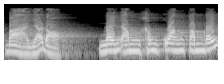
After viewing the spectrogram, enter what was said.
bà giả đò. Nên ông không quan tâm đến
